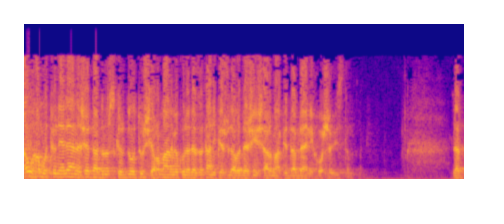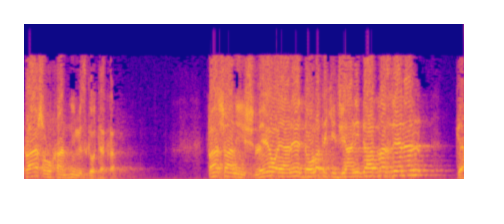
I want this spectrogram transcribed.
ئەو هەموو تونێلیان لەژێردا دروست کردو و تووشی ڕمانێک و لە دەزەکانی پێشدا بە دەژی شارمان پێدابرانی خۆشەویستم. لە پاش ڕوخاندنی مزگەوتەکە. پاشانیش لێو ئەیانەیە دەوڵەتێکی جیهانی دابمەزرێنن کە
